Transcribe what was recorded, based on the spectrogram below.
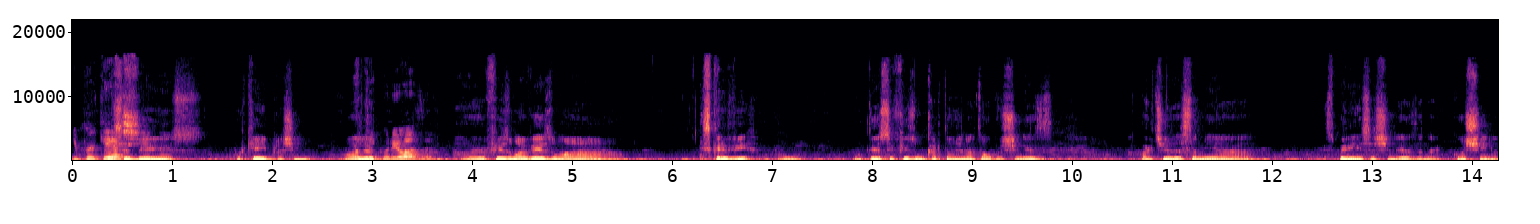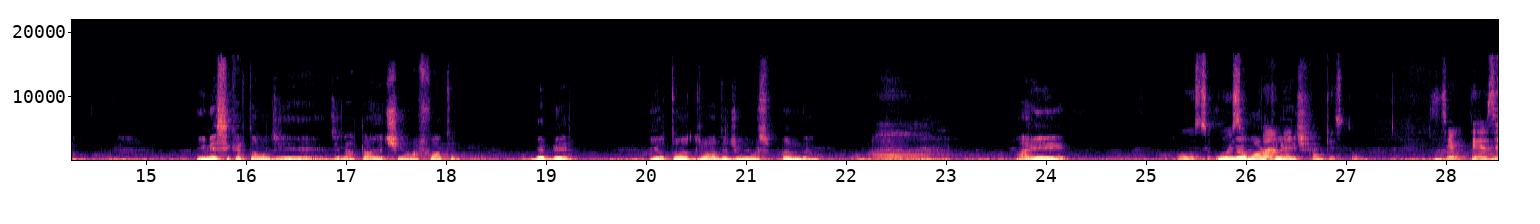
E por que Perceber a China? isso. Por que ir para a China? Olha, Fiquei curiosa. Eu fiz uma vez uma escrevi um, um texto e fiz um cartão de Natal para os chineses a partir dessa minha experiência chinesa, né, com China. E nesse cartão de, de Natal eu tinha uma foto bebê e eu tô do lado de um urso panda. Ah. Aí o, urso, o meu maior cliente te conquistou. Certeza.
